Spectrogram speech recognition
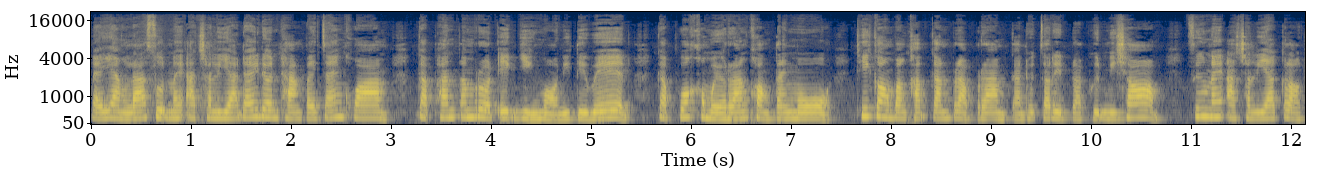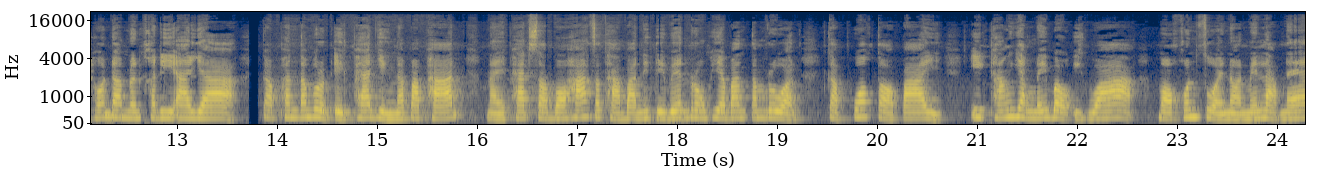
และอย่างล่าสุดในอัจฉริยะได้เดินทางไปแจ้งความ กับพันตำรวจเอกหญิงหมอนิติเวชกับพวกขโมยร่างของแตงโม ที่กองบังคับการปราบปรามการทุจริตประพฤติมิชอบ ซึ่งในอัจฉริยะกล่าวโทษดำเนินคดีอาญากับพันตำรวจเอกแพทย์หญิงนภพัฒน์นายแพทย์สบ5สถาบันนิติเวชโรงพยาบาลตำรวจ กับพวกต่อไป อีกทั้งยังได้บอกอีกว่า หมอคนสวยนอนไม่หลับแน่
